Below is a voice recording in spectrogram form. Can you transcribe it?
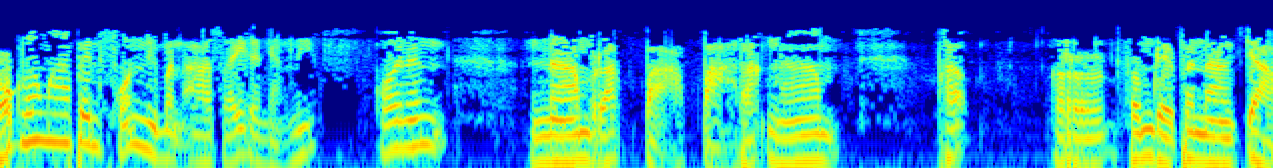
ตกลงมาเป็นฝนนี่มันอาศัยกันอย่างนี้ เพราะฉะนั้นน้ำรักป่าป่ารักน้ำพระสมเด็จพระนางเจ้า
